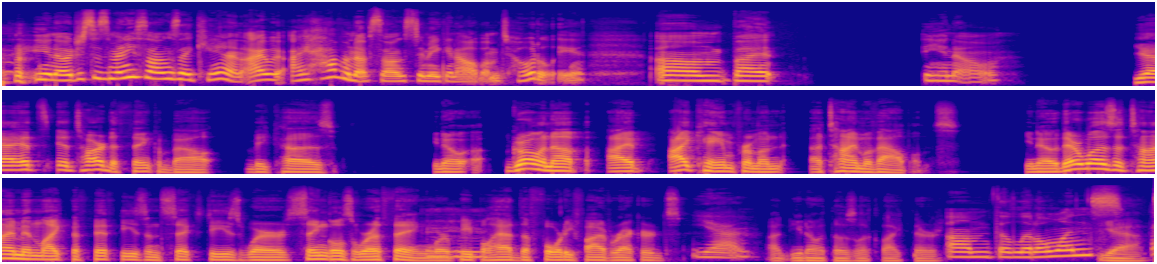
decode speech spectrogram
you know just as many songs I can. I I have enough songs to make an album totally. Um but you know, Yeah, it's it's hard to think about because you know, uh, growing up, I I came from an, a time of albums. You know, there was a time in like the 50s and 60s where singles were a thing, where Mhm. people had the 45 records. yeah. Uh, you know what those look like? They're Um the little ones. yeah.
